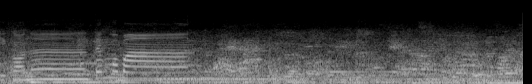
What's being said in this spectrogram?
이거는 땡모반. Yeah.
